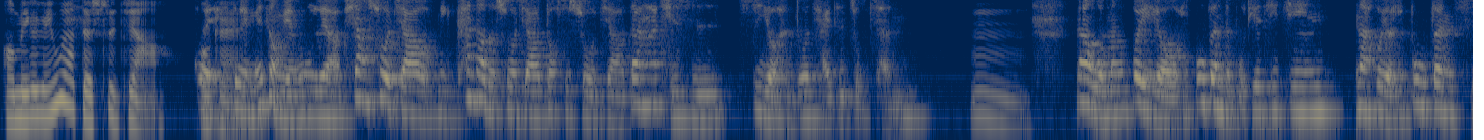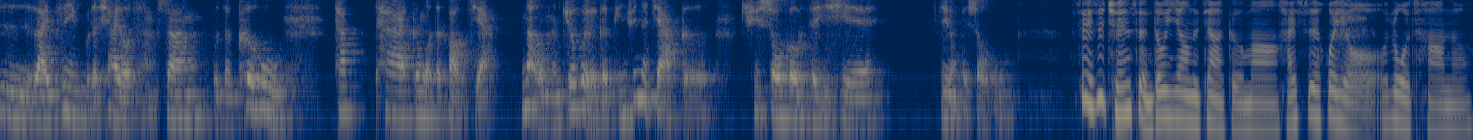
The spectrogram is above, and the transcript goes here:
哦，每个原物料的市价。对.对，每种原物料，像塑胶，你看到的塑胶都是塑胶，但它其实是有很多材质组成。嗯，那我们会有一部分的补贴基金，那会有一部分是来自于我的下游厂商，我的客户，他他跟我的报价。那我们就会有一个平均的价格去收购这些资源回收物。所以是全省都一样的价格吗？还是会有落差呢？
